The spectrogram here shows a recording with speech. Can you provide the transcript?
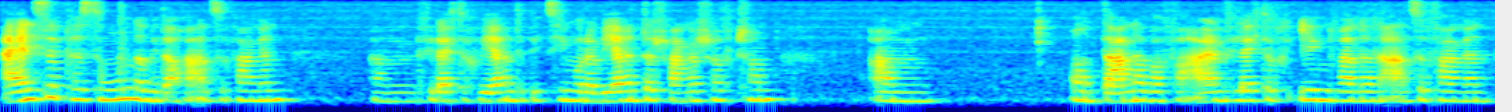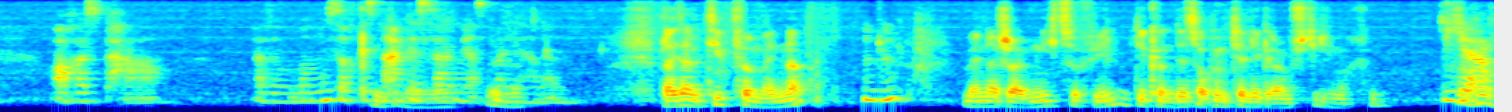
Einzelperson, damit auch anzufangen. Ähm, vielleicht auch während der Beziehung oder während der Schwangerschaft schon. Ähm, und dann aber vor allem vielleicht auch irgendwann dann anzufangen, auch als Paar. Also man muss auch das Danke sagen erstmal lernen. Vielleicht ein Tipp für Männer. Mhm. Männer schreiben nicht so viel, die können das auch im Telegram-Stil machen. Ja,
